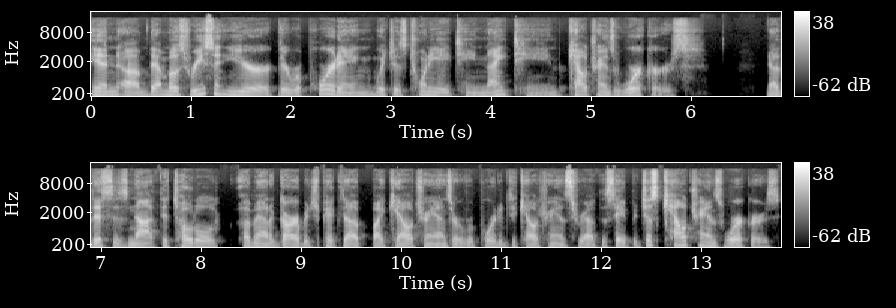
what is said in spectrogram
In um, that most recent year, they're reporting, which is 2018 19, Caltrans workers. Now, this is not the total amount of garbage picked up by Caltrans or reported to Caltrans throughout the state, but just Caltrans workers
